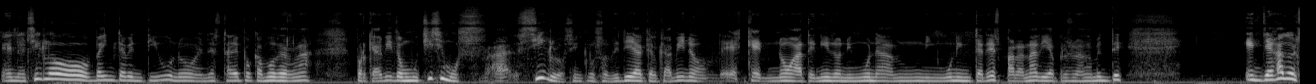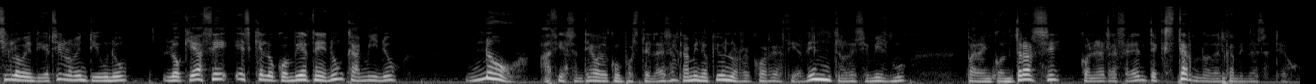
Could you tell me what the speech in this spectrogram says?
en el siglo XX-XXI, en esta época moderna, porque ha habido muchísimos ah, siglos, incluso diría que el camino es que no ha tenido ninguna, ningún interés para nadie aproximadamente, en llegado el siglo XX y el siglo XXI, lo que hace es que lo convierte en un camino no hacia Santiago de Compostela, es el camino que uno recorre hacia dentro de sí mismo para encontrarse con el referente externo del camino de Santiago.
